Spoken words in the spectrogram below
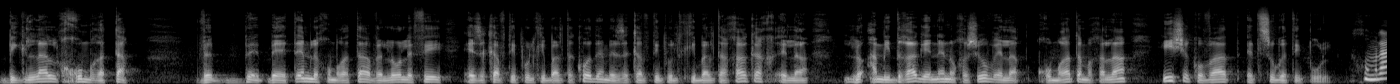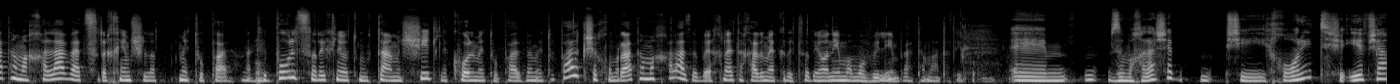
בגלל חומרתה. ובהתאם לחומרתה, ולא לפי איזה קו טיפול קיבלת קודם, איזה קו טיפול קיבלת אחר כך, אלא לא, המדרג איננו חשוב, אלא חומרת המחלה היא שקובעת את סוג הטיפול. חומרת המחלה והצרכים של המטופל. הטיפול צריך להיות מותאם אישית לכל מטופל ומטופל, כשחומרת המחלה זה בהחלט אחד מהקריטריונים המובילים בהתאמת הטיפול. אמ, זו מחלה ש... שהיא כרונית, שאי אפשר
